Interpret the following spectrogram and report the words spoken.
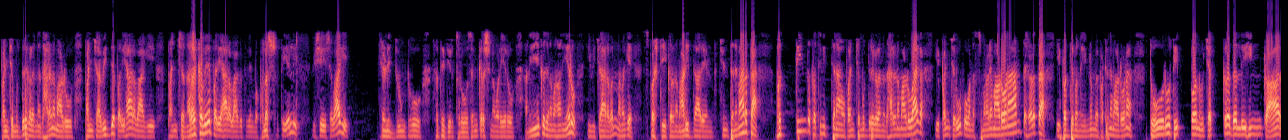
ಪಂಚಮುದ್ರೆಗಳನ್ನು ಧಾರಣ ಮಾಡು, ಪಂಚ ಅವಿದ್ಯೆ ಪರಿಹಾರವಾಗಿ, ಪಂಚ ನರಕವೇ ಪರಿಹಾರವಾಗುತ್ತದೆ ಎಂಬ ಫಲಶ್ರುತಿಯಲ್ಲಿ ವಿಶೇಷವಾಗಿ ಹೇಳಿದ್ದುಂಟು. ಸತ್ಯತೀರ್ಥರು ಸಂಕರ್ಷಣ ಒಡೆಯರು, ಅನೇಕ ಜನ ಮಹನೀಯರು ಈ ವಿಚಾರವನ್ನು ನಮಗೆ ಸ್ಪಷ್ಟೀಕರಣ ಮಾಡಿದ್ದಾರೆ ಅಂತ ಚಿಂತನೆ ಮಾಡ್ತಾ ಭಕ್ತಿಯಿಂದ ಪ್ರತಿನಿತ್ಯ ನಾವು ಪಂಚಮುದ್ರೆಗಳನ್ನು ಧಾರಣ ಮಾಡುವಾಗ ಈ ಪಂಚರೂಪವನ್ನು ಸ್ಮರಣೆ ಮಾಡೋಣ ಅಂತ ಹೇಳ್ತಾ ಈ ಪದ್ಯವನ್ನು ಇನ್ನೊಮ್ಮೆ ಪಠನೆ ಮಾಡೋಣ. ತೋರು ತಿಪ್ಪನು ಚಕ್ರದಲ್ಲಿ ಹಿಂಕಾರ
